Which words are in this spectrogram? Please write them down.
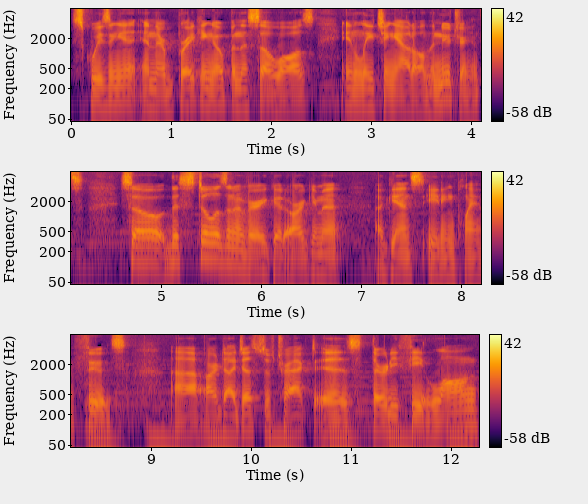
squeezing it and they're breaking open the cell walls and leaching out all the nutrients. So this still isn't a very good argument against eating plant foods. Uh, our digestive tract is 30 feet long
